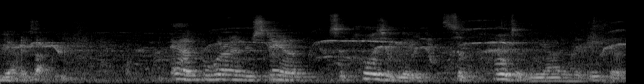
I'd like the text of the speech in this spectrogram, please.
yeah. Exactly. And from what I understand, supposedly, supposedly out in the ether,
